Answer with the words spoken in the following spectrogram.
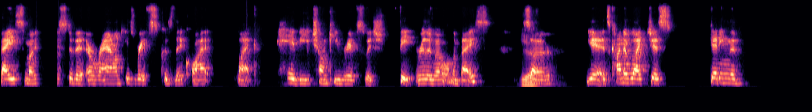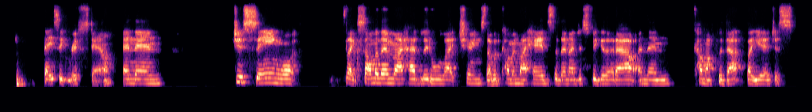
base most of it around his riffs because they're quite like heavy, chunky riffs, which fit really well on the bass. Yeah. So yeah, it's kind of like just getting the basic riffs down and then just seeing what like some of them I had little like tunes that would come in my head. So then I just figure that out and then come up with that. But yeah, just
